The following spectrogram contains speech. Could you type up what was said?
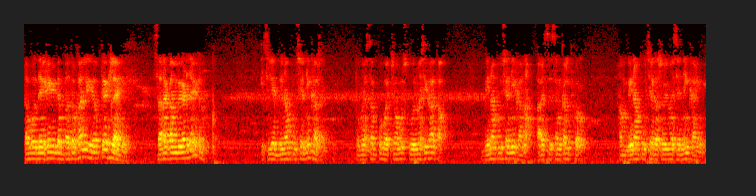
तब वो देखेगी डब्बा तो खा लिया, अब क्या खिलाएँगे? सारा काम बिगड़ जाएगा ना। इसलिए बिना पूछे नहीं खा सकते। तो मैं सबको बच्चों को स्कूल में सिखाता हूँ। बिना पूछे नहीं खाना। आज से संकल्प करो, हम बिना पूछे रसोई में से नहीं खाएँगे,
